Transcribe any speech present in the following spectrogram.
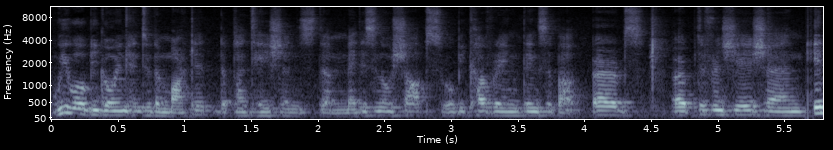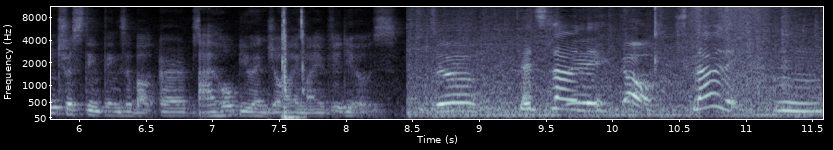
We will be going into the market, the plantations, the medicinal shops. We'll be covering things about herbs, herb differentiation, interesting things about herbs. I hope you enjoy my videos. two, Let's slowly, three, go. slowly. Mm.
